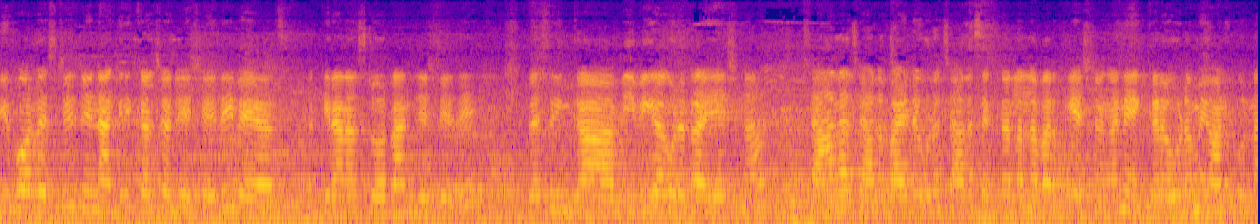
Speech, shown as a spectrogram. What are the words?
బిఫోర్ వెస్టీజ్ నేను అగ్రికల్చర్ చేసేది కిరాణా స్టోర్ రన్ చేసేది. ప్లస్ ఇంకా వివిగా కూడా ట్రై చేసిన. చాలా చాలా బయట కూడా చాలా సెక్టర్లలో వర్క్ చేసినా కానీ ఎక్కడ కూడా మేము అనుకున్న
